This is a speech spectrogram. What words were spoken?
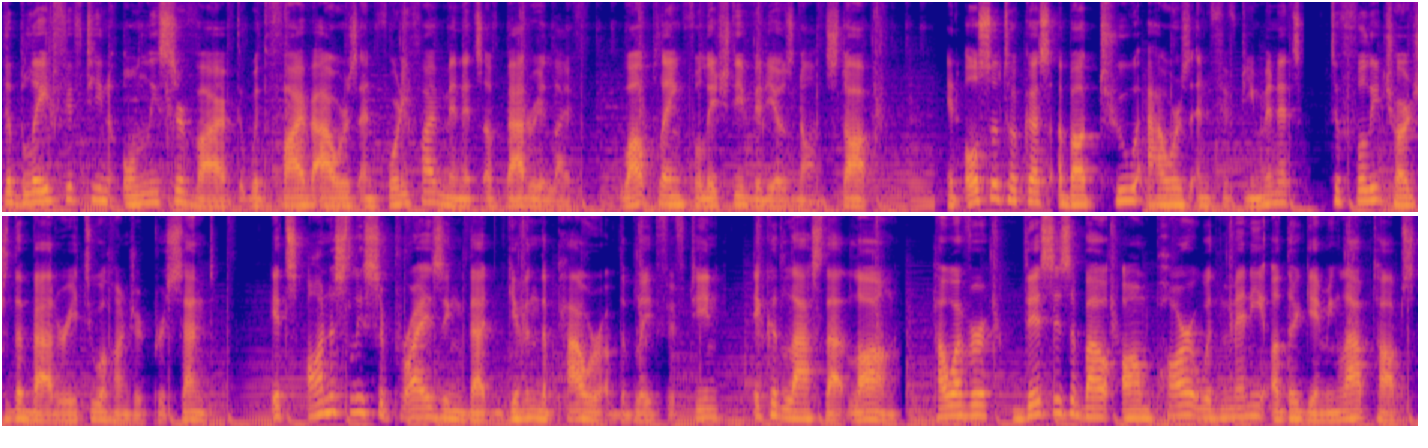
the Blade 15 only survived with 5 hours and 45 minutes of battery life while playing Full HD videos non-stop. It also took us about 2 hours and 50 minutes to fully charge the battery to 100%. It's honestly surprising that given the power of the Blade 15, it could last that long. However, this is about on par with many other gaming laptops,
